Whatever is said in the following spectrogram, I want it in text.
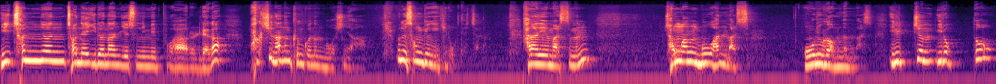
2000년 전에 일어난 예수님의 부활을 내가 확신하는 근거는 무엇이냐? 오늘 성경에 기록됐잖아. 하나님의 말씀은 정황무한 말씀, 오류가 없는 말씀, 1.1억도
